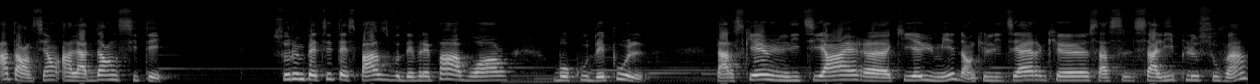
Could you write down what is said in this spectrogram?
attention à la densité. Sur un petit espace, vous ne devrez pas avoir beaucoup de poules. Parce qu'une litière euh, qui est humide, donc une litière que ça salit plus souvent,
